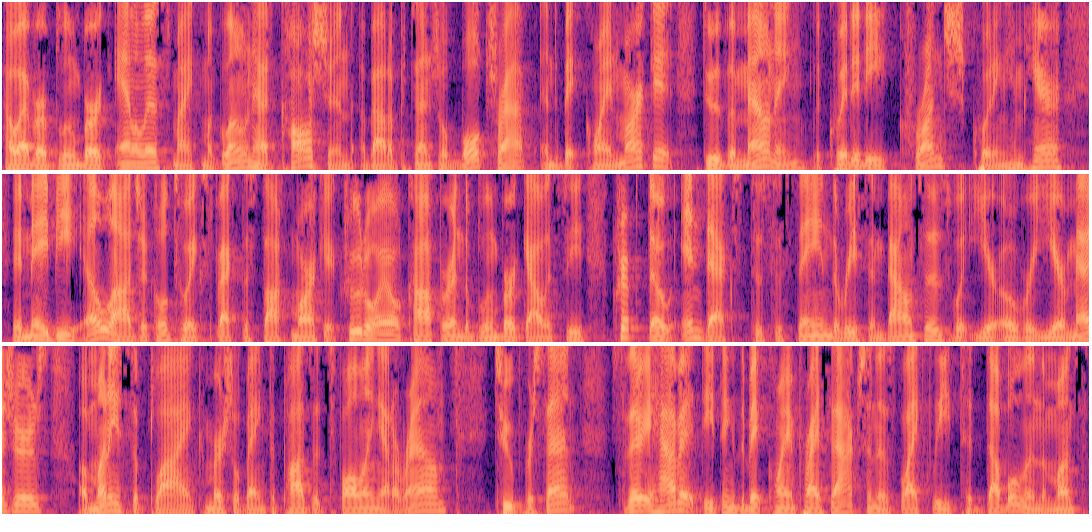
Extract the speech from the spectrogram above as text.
However, Bloomberg analyst Mike McGlone had caution about a potential bull trap in the Bitcoin market due to the mounting liquidity crunch, quoting him here. It may be illogical to expect the stock market, crude oil, copper, and the Bloomberg Galaxy crypto index to sustain the recent bounces with year over year measures of money supply and commercial bank deposits falling at around 2%. So there you have it. Do you think the Bitcoin price action is likely to double in the months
